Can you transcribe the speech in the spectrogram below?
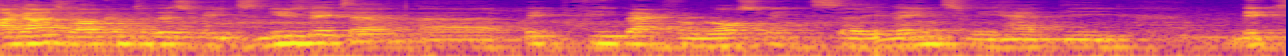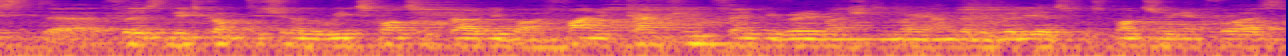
Hi guys, welcome to this week's newsletter. Uh, quick feedback from last week's uh, events. We had the mixed uh, first mixed competition of the week, sponsored proudly by Fine Country. Thank you very much to Marianda de Villiers for sponsoring it for us.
